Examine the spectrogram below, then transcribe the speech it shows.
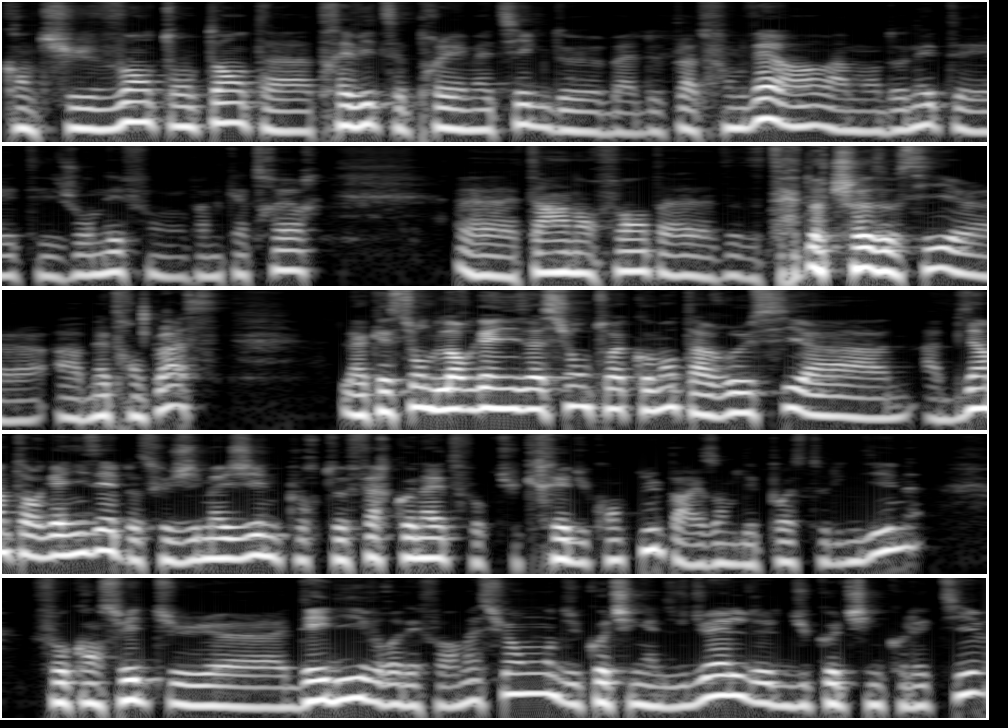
quand tu vends ton temps, tu as très vite cette problématique de, bah, de de verre. Hein. À un moment donné, tes, journées font 24 heures. Euh, tu as un enfant, tu as, d'autres choses aussi à mettre en place. La question de l'organisation, toi, comment tu as réussi à, bien t'organiser? Parce que j'imagine, pour te faire connaître, faut que tu crées du contenu, par exemple des posts LinkedIn. Faut qu'ensuite tu délivres des formations, du coaching individuel, du coaching collectif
